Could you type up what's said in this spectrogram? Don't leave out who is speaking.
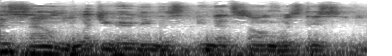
Speaker 1: last sound, what you heard in this in that song was this.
